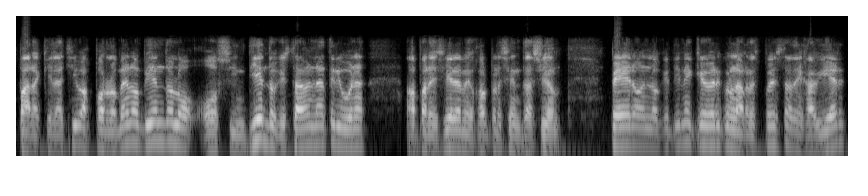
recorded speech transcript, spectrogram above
para que la Chivas, por lo menos viéndolo o sintiendo que estaba en la tribuna, apareciera mejor presentación. Pero en lo que tiene que ver con la respuesta de Javier,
